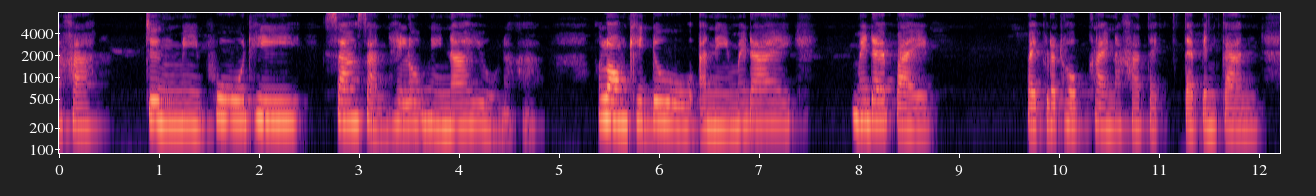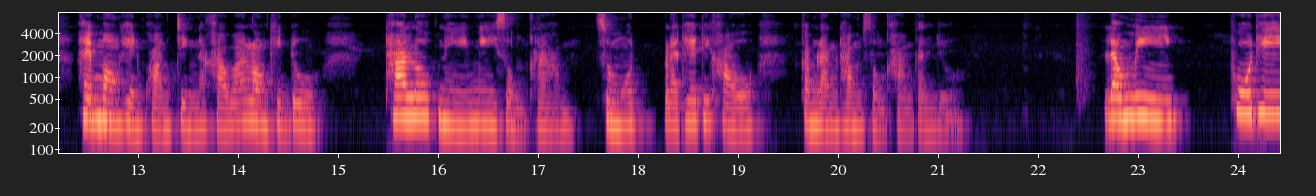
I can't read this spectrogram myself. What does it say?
นะคะ จึงมีผู้ที่สร้างสรรค์ให้โลกนี้น่าอยู่นะคะ ลองคิดดูอันนี้ไม่ได้ไม่ได้ไปไปกระทบใครนะคะ แต่แต่เป็นการให้มองเห็นความจริงนะคะ ว่าลองคิดดู ถ้าโลกนี้มีสงคราม สมมติประเทศที่เขา กำลังทำสงครามกันอยู่ แล้วมีผู้ที่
